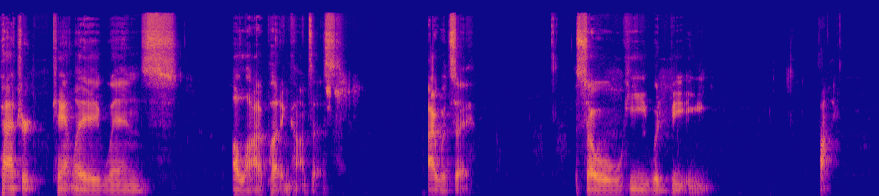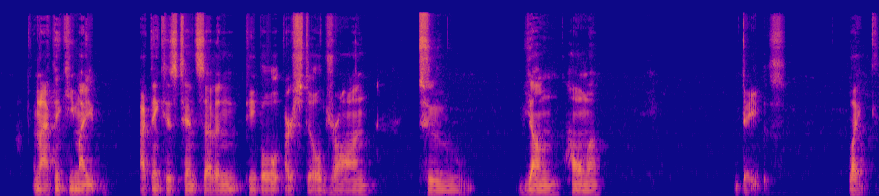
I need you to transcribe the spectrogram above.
Patrick Cantlay wins a lot of putting contests. I would say. So he would be fine. And I think he might, I think his 10 7 people are still drawn to young Homa Davis. Like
